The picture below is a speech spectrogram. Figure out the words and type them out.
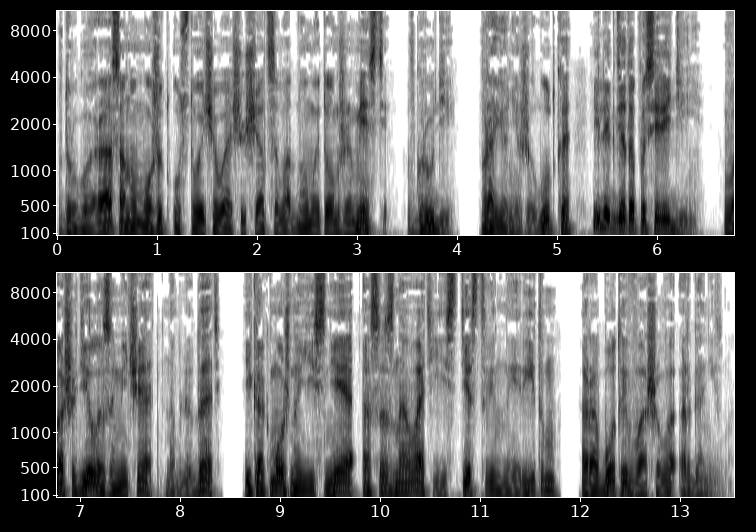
В другой раз оно может устойчиво ощущаться в одном и том же месте, в груди, в районе желудка или где-то посередине. Ваше дело замечать, наблюдать и как можно яснее осознавать естественный ритм работы вашего организма.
